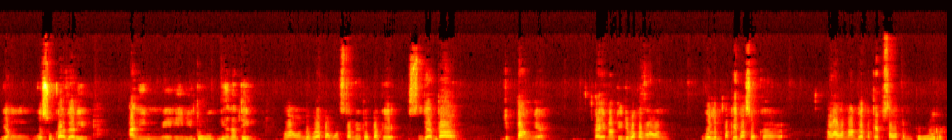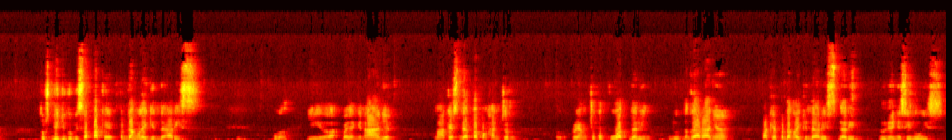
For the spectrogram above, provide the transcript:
yang gue suka dari anime ini tuh dia nanti melawan beberapa monsternya tuh pakai senjata Jepang ya. Kayak nanti dia bakal ngelawan golem pakai basoka ngelawan naga pakai pesawat tempur Terus dia juga bisa pakai pedang legendaris. Wah, gila, bayangin aja. Pakai senjata penghancur yang cukup kuat dari negaranya, pakai pedang legendaris dari dunianya si Louis.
